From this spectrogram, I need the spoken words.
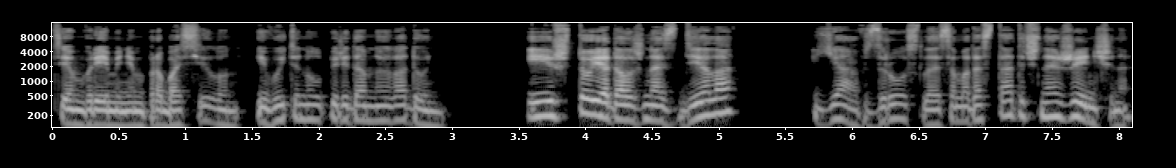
Тем временем пробасил он и вытянул передо мной ладонь. «И что я должна сделать?» «Я взрослая, самодостаточная женщина.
